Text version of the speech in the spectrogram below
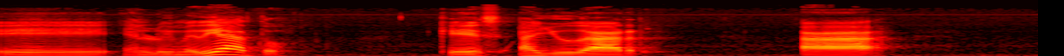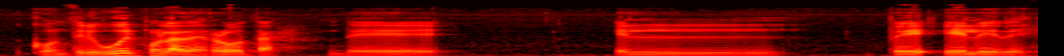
eh, en lo inmediato, que es ayudar a contribuir con la derrota del PLD.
